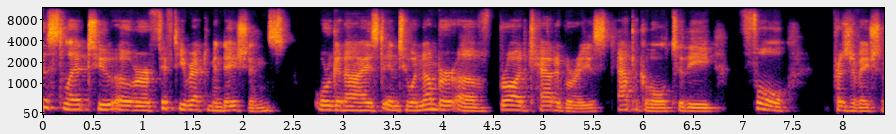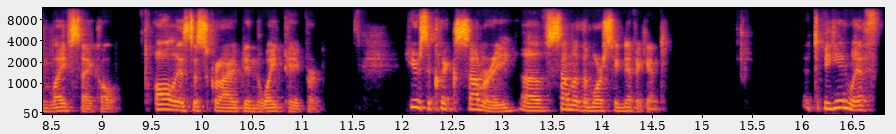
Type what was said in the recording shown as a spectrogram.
This led to over 50 recommendations organized into a number of broad categories applicable to the full preservation life cycle, all as described in the white paper. Here's a quick summary of some of the more significant. To begin with,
